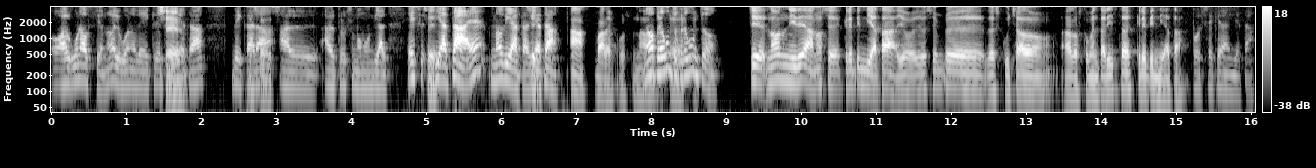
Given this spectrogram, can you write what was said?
o alguna opción, ¿no? El bueno de Crepin Sí. Diatá de cara es. al, al próximo mundial. Es Sí. Diatá, ¿eh? No Diata, Sí. Diatá. Ah, vale, pues nada. No, pregunto, Eh, pregunto. Sí, no, ni idea, no sé. Crepin Diatá. Yo, yo siempre lo he escuchado a los comentaristas Crepin Diatá. Pues se queda en Diatá.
